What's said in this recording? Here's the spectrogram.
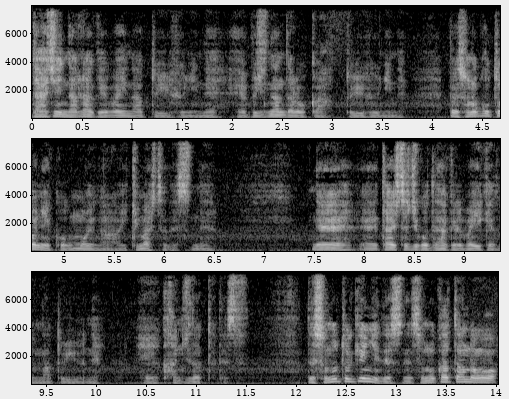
大事にならなければいいなというふうにね、無事なんだろうかというふうにねぱりそのことにこう思いがいきましたですね。で、えー、大した事故でなければいいけどなというね、えー、感じだったです。で、その時にですね、その方の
